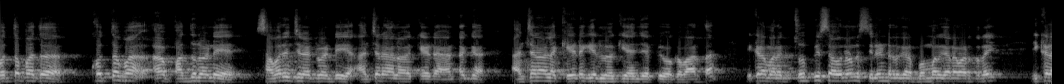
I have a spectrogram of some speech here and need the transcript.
కొత్త పద కొత్త ప- పద్ధతిలోనే సవరించినటువంటి అంచనాల కేట అంటగా అంచనాల కేటగిరిలోకి అని చెప్పి ఒక వార్త. ఇక్కడ మనకు చూపిస్తా ఉన్నాను. సిలిండర్ బొమ్మలు కనబడుతున్నాయి. ఇక్కడ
